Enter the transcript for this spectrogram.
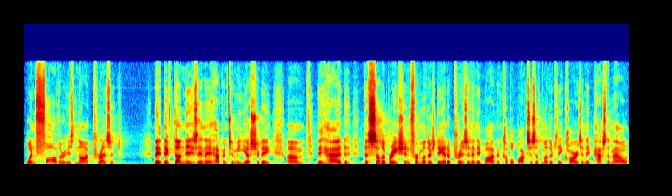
when father is not present. They, they've done these, and it happened to me yesterday. Um, they had the celebration for Mother's Day at a prison, and they bought a couple boxes of Mother's Day cards and they passed them out,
